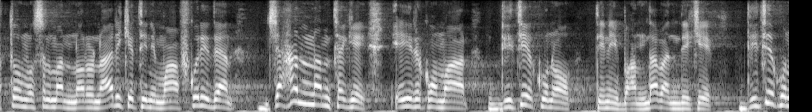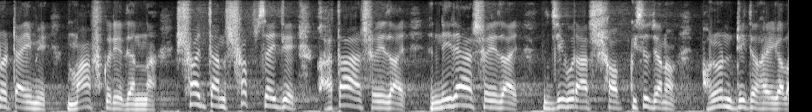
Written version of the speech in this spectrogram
এত মুসলমান নরনারীকে তিনি মাফ করে দেন, জাহান্নাম থেকে এইরকম আর দ্বিতীয় কোনো তিনি বান্দাবান্দিকে দ্বিতীয় কোনো টাইমে মাফ করে দেন না। শয়তান সবচাইতে হতাশ হয়ে যায়, নিরাশ হয়ে যায়, জীবন আর সব কিছু যেন ভলন্টিত হয়ে গেল।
